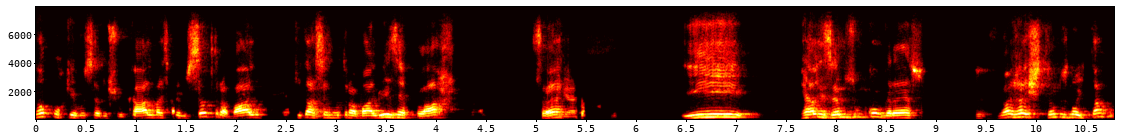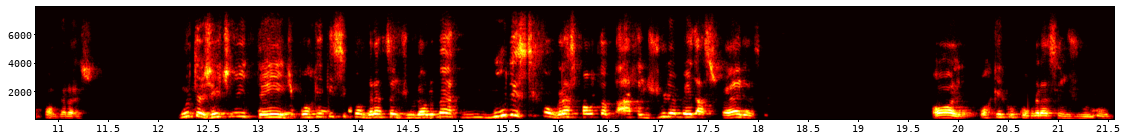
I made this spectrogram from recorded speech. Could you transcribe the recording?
não porque você é do Chucalho, mas pelo seu trabalho, que está sendo um trabalho exemplar, certo? E realizamos um congresso. Nós já estamos no oitavo congresso. Muita gente não entende por que, que esse congresso é em julho. Alberto, muda esse congresso para outra data, em julho é mês das férias. Olha, por que, que o congresso é em julho?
